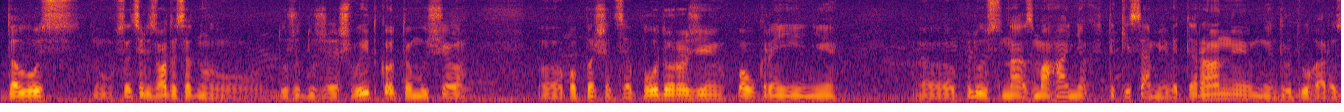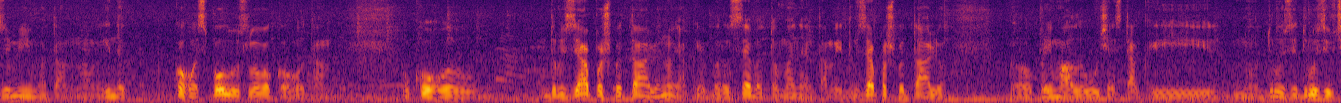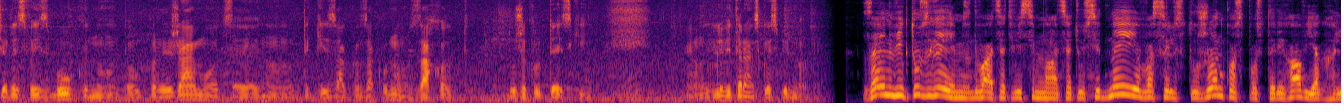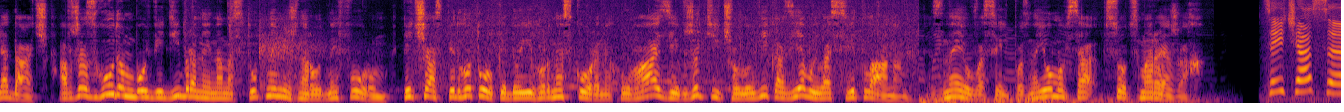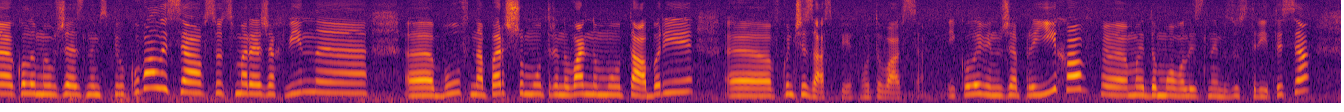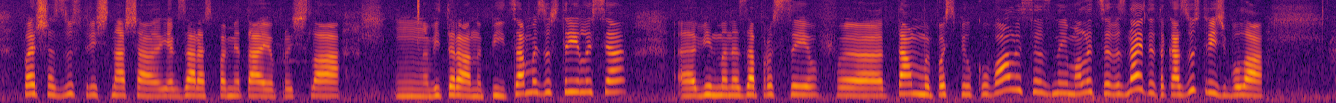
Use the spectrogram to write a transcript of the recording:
Вдалося ну, соціалізуватися ну, дуже-дуже швидко, тому що, е, по-перше, це подорожі по Україні, е, плюс на змаганнях такі самі ветерани, ми друг друга розуміємо, там, ну, і не кого з полуслова, кого там, у кого друзі по шпиталю, ну як я беру себе, то в мене там і друзі по шпиталю приймали участь, так і ну, друзі друзів через Фейсбук. Ну то приїжджаємо. Це ну такий заклад, заклад, ну, заход дуже крутецький е, для ветеранської спільноти. За Invictus Games 2018 у Сіднеї Василь Стуженко спостерігав як глядач, а вже згодом був відібраний на наступний міжнародний форум. Під час підготовки до ігор нескорених у Гаазі в житті чоловіка з'явилась Світлана. З нею Василь познайомився в соцмережах. Цей час, е, коли ми вже з ним спілкувалися в соцмережах, він е, е, був на першому тренувальному таборі в Кончезаспі, готувався. І коли він вже приїхав, ми домовились з ним зустрітися. Перша зустріч наша, як зараз пам'ятаю, пройшла м, ветерану Піца. Ми зустрілися. Він мене запросив. Там ми поспілкувалися з ним, але це, ви знаєте, така зустріч була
